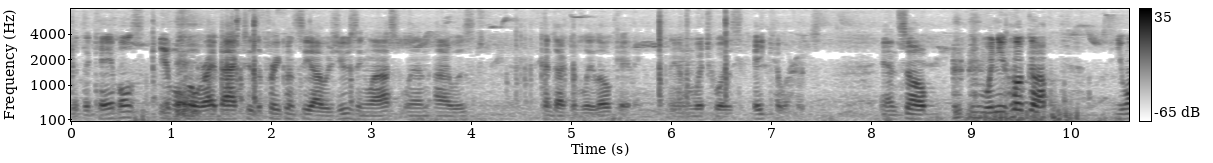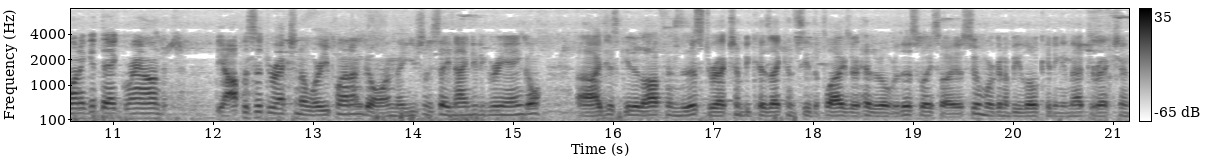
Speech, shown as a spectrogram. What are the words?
with the cables, it will go right back to the frequency I was using last when I was conductively locating, and which was 8 kilohertz. And so when you hook up you want to get that ground the opposite direction of where you plan on going. They usually say 90 degree angle. Uh, I just get it off in this direction because I can see the flags are headed over this way, so I assume we're going to be locating in that direction,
